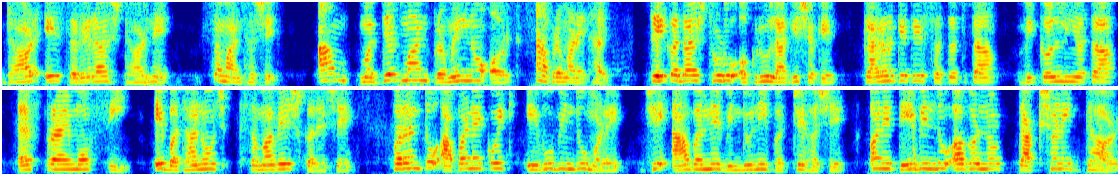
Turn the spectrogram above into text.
ઢાળ એ સરેરાશ ઢાળને સમાન થશે. આમ મધ્યકમાન પ્રમેયનો અર્થ આ પ્રમાણે થાય. તે કદાચ થોડું અઘરું લાગી શકે, કારણ કે તે સતતતા, વિકલનીયતા એફ પ્રાઇમ ઓફ સી એ બધાનો જ સમાવેશ કરે છે. પરંતુ આપણને કોઈક એવું બિંદુ મળે, જે આ બંને બિંદુની વચ્ચે હશે અને તે બિંદુ આગળનો તાક્ષણિક ઢાળ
